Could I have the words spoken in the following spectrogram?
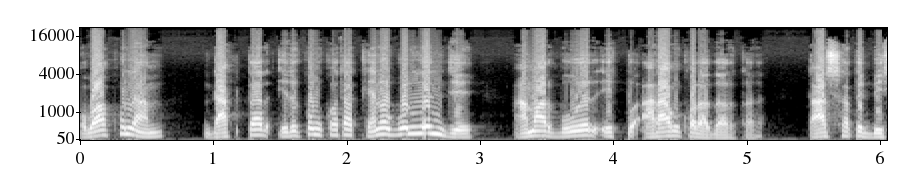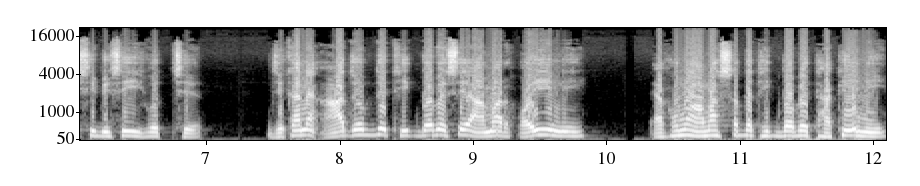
অবাক হলাম, ডাক্তার এরকম কথা কেন বললেন যে, আমার বউয়ের একটু আরাম করা দরকার। তার সাথে বেশি বেশিই হচ্ছে। যেখানে আজ অবধি ঠিকভাবে সে আমার হয়নি, এখনও আমার সাথে ঠিকভাবে থাকেনি।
